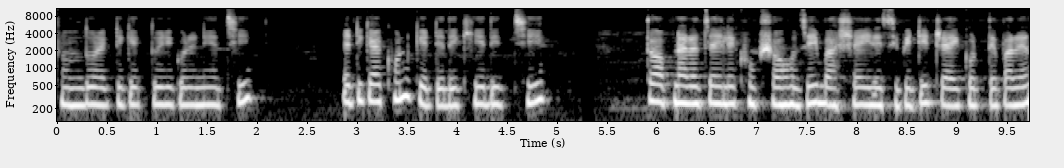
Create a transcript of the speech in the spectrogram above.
সুন্দর একটি কেক তৈরি করে নিয়েছি। এটিকে এখন কেটে দেখিয়ে দিচ্ছি। তো আপনারা চাইলে খুব সহজেই বাসায় এই রেসিপিটি ট্রাই করতে পারেন।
